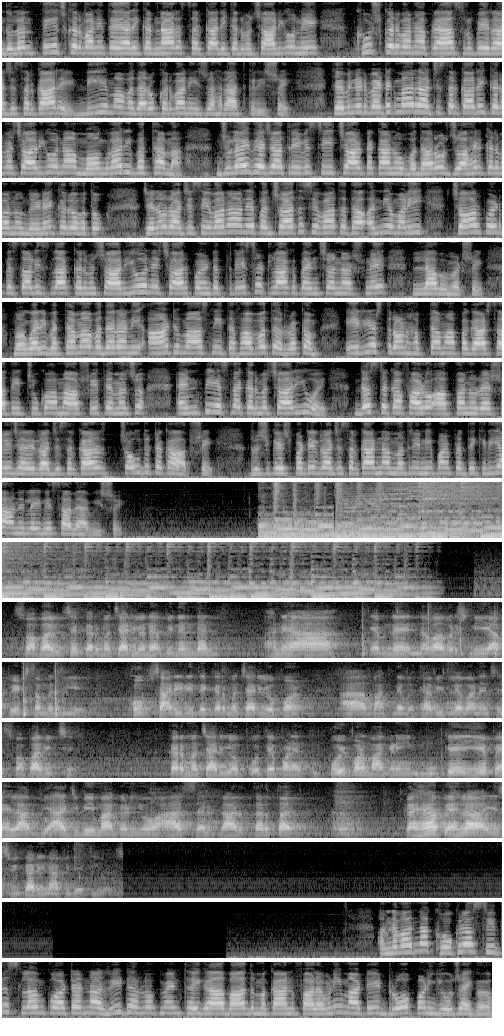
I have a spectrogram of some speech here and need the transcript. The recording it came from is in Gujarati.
આંદોલન તેજ કરવાની તૈયારી કરનાર સરકારી કર્મચારીઓને ખુશ કરવાના પ્રયાસ રૂપે રાજ્ય સરકારે ડીએમાં વધારો કરવાની જાહેરાત કરી છે. કેબિનેટ બેઠકમાં રાજ્ય સરકારે કર્મચારીઓના મોંઘવારી ભથ્થામાં જુલાઈ બે હજાર ત્રેવીસથી ચાર ટકાનો વધારો જાહેર કરવાનો નિર્ણય કર્યો હતો, જેનો રાજ્ય સેવાના અને પંચાયત સેવા તથા અન્ય મળી ચાર પોઈન્ટ પિસ્તાલીસ લાખ કર્મચારીઓ અને ચાર પોઈન્ટ ત્રેસઠ લાખ પેન્શનર્સને લાભ મળશે. મોંઘવારી ભથ્થામાં વધારાની આઠ માસની તફાવત રકમ એરિયર્સ ત્રણ હપ્તામાં પગાર સાથે ચૂકવવામાં આવશે તેમજ એનપીએસના કર્મચારીઓએ દસ ટકા ફાળો આપવાનો રહેશે જ્યારે રાજ્ય સરકાર ચૌદ ટકા આપશે. ઋષિકેશ પટેલ રાજ્ય સરકારના મંત્રીની પણ પ્રતિક્રિયા આને લઈને સામે આવી છે. સ્વાભાવિક છે કર્મચારીઓને અભિનંદન અને આ એમને નવા વર્ષની આ ભેટ સમજીએ. ખૂબ સારી રીતે કર્મચારીઓ પણ આ વાતને વધાવી જ લેવાના છે, સ્વાભાવિક છે. કર્મચારીઓ પોતે પણ કોઈ પણ માગણી મૂકે એ પહેલાં વ્યાજબી માગણીઓ આ સરકાર તરત જ કહ્યા પહેલાં એ સ્વીકારીને આપી દેતી હોય છે. અમદાવાદના ખોખરા સ્થિત સ્લમ ક્વાર્ટરના રીડેવલપમેન્ટ થઈ ગયા બાદ મકાન ફાળવણી માટે ડ્રો પણ યોજાઈ ગયો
